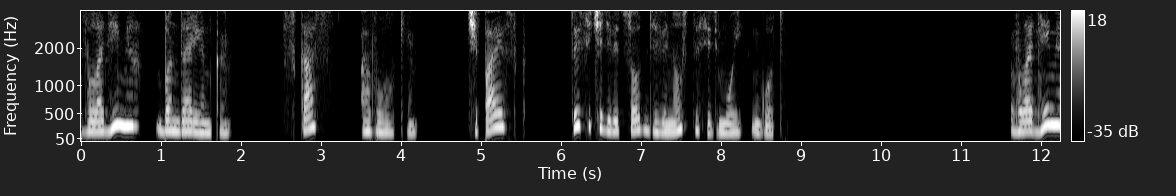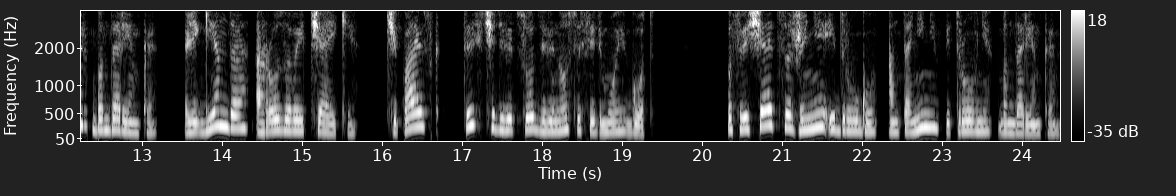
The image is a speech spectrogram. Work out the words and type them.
Владимир Бондаренко. Сказ о волке. Чапаевск, 1997 год. Владимир Бондаренко. Легенда о розовой чайке. Чапаевск, 1997 год. Посвящается жене и другу Антонине Петровне Бондаренко.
